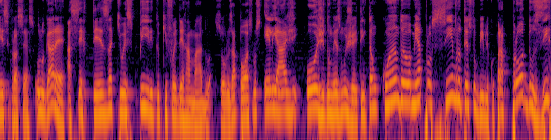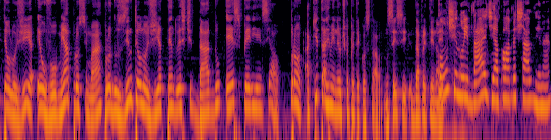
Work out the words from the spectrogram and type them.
nesse processo? O lugar é a certeza que o Espírito que foi derramado sobre os apóstolos, ele age hoje do mesmo jeito. Então, quando eu me aproximo do texto bíblico para produzir teologia, eu vou me aproximar produzindo teologia tendo este dado experiencial. Pronto, aqui tá a hermenêutica pentecostal. Não sei se dá para entender. Continuidade é a palavra-chave, né?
